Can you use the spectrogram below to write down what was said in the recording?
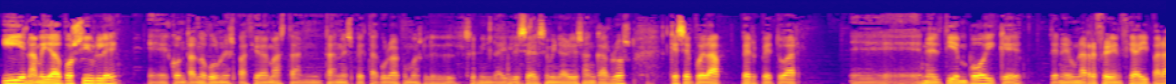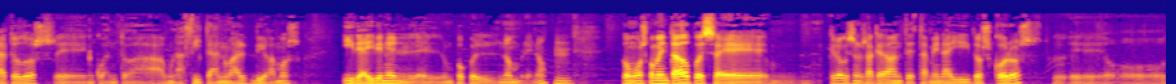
y en la medida posible eh, contando con un espacio además tan, tan espectacular como es el, la iglesia del Seminario de San Carlos, que se pueda perpetuar eh, en el tiempo y que tener una referencia ahí para todos eh, en cuanto a una cita anual, digamos, y de ahí viene un poco el nombre, ¿no? Mm. Como hemos comentado, pues creo que se nos ha quedado antes. También hay dos coros o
